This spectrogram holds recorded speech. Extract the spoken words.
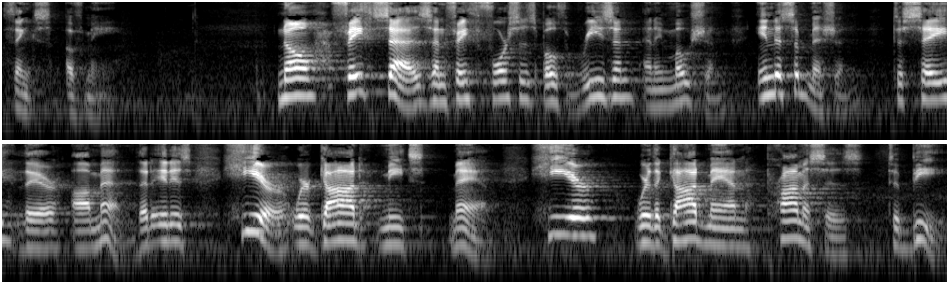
thinks of me? No, faith says, and faith forces both reason and emotion into submission to say their Amen. That it is here where God meets man, here where the God man promises to be,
